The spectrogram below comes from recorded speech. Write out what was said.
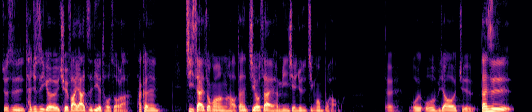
就是他就是一个缺乏压制力的投手啦。他可能季赛状况很好，但是季后赛很明显就是境况不好嘛。对我我比较觉得，但是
